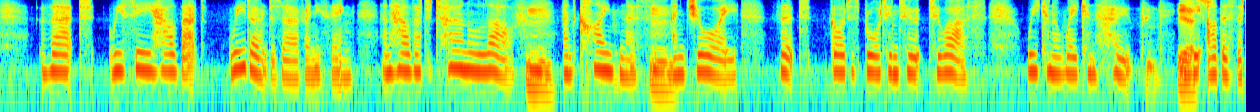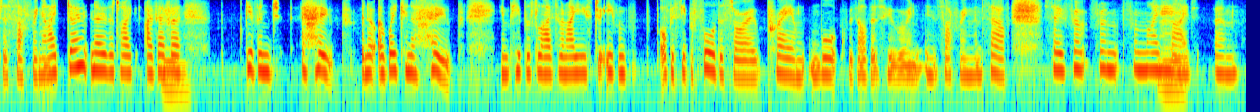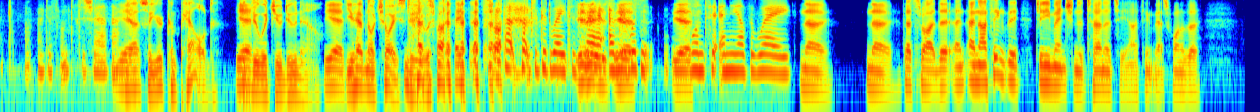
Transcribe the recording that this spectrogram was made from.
that we see how that we don't deserve anything and how that eternal love hmm. and kindness hmm. and joy that God has brought into to us we can awaken hope hmm. in Yes. the others that are suffering. And I don't know that I, I've ever given hope and awaken a hope in people's lives when I used to even obviously before the sorrow pray and walk with others who were in, in suffering themselves. So from from from my side um, I just wanted to share that. Yeah. Yeah. So you're compelled to Yes. do what you do now. Yes. You have no choice, do That's you? right. That's right. that's such a good way to It say is, it and we wouldn't yes. want it any other way No, no, that's right. The, and, and I think that Ginny mentioned eternity. And I think that's one of the,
